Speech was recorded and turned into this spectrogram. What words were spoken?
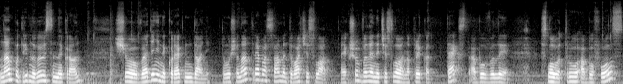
нам потрібно вивести на екран, що введені некоректні дані. Тому що нам треба саме два числа. А якщо ввели не число, наприклад, текст, або ввели слово true або false,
